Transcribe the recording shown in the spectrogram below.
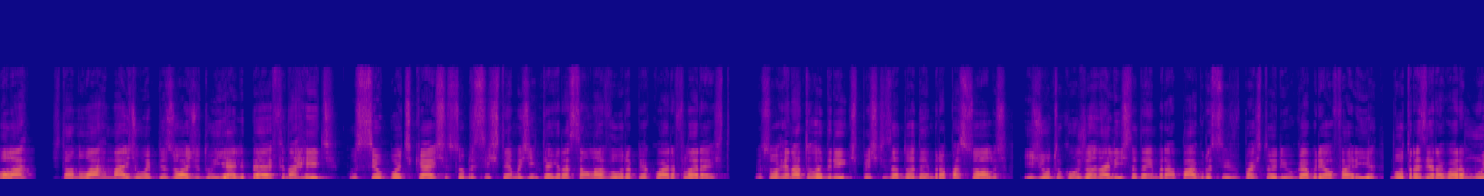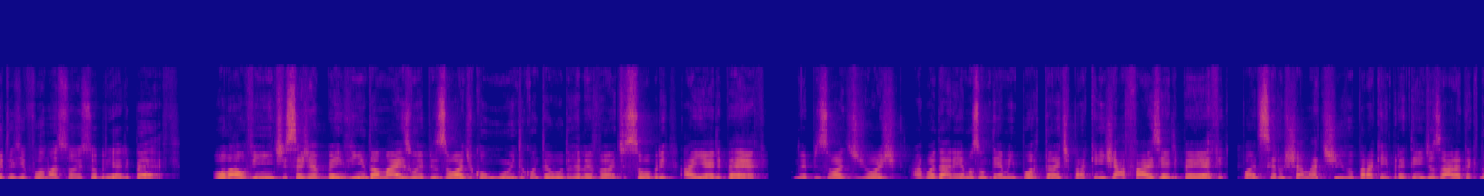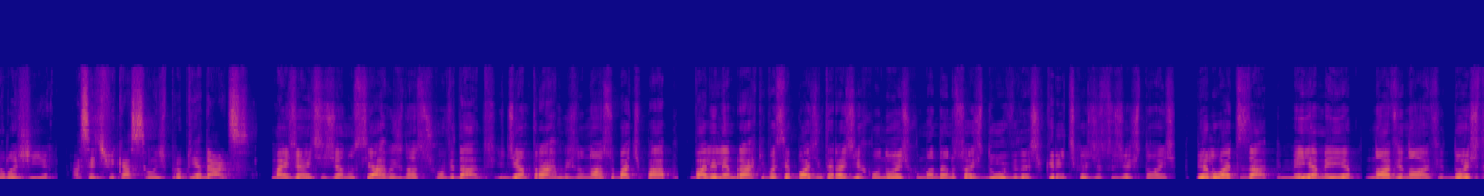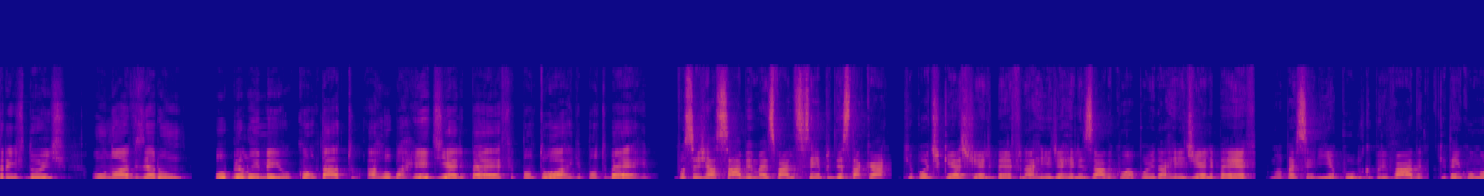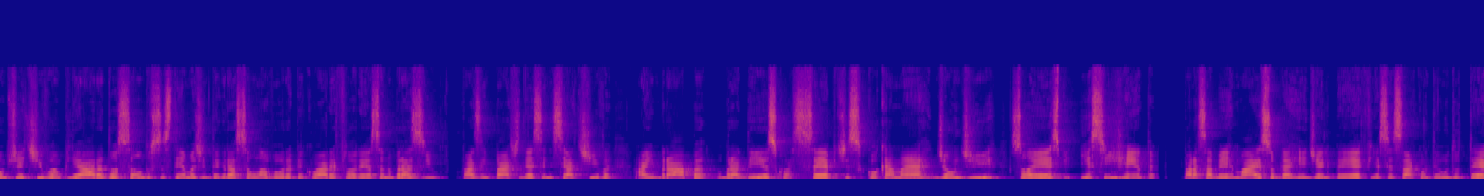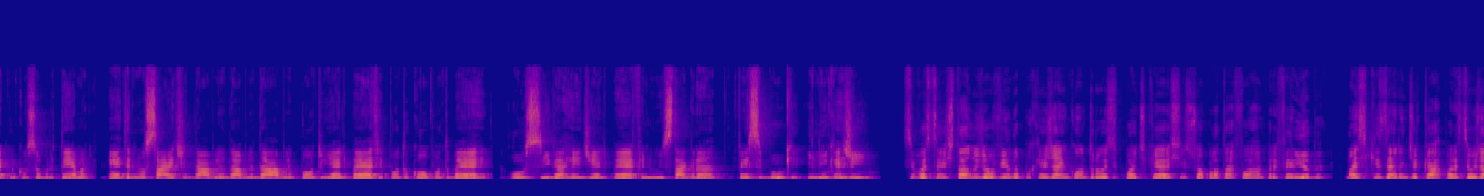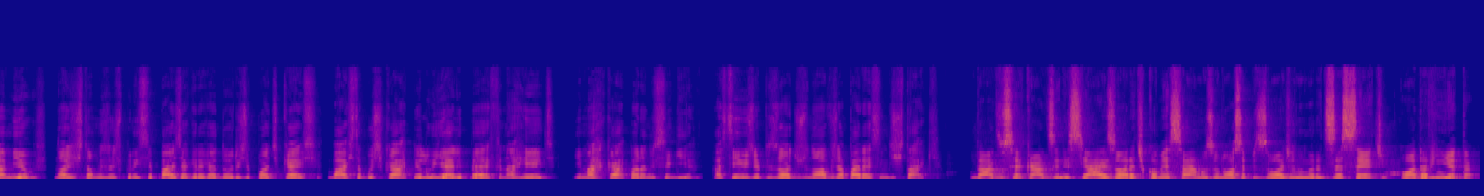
Olá, está no ar mais um episódio do ILPF na Rede, o seu podcast sobre sistemas de integração lavoura, pecuária floresta. Eu sou Renato Rodrigues, pesquisador da Embrapa Solos, e junto com o jornalista da Embrapa Agro Pastoril, Gabriel Faria, vou trazer agora muitas informações sobre ILPF. Olá, ouvinte, seja bem-vindo a mais um episódio com muito conteúdo relevante sobre a ILPF. No episódio de hoje, abordaremos um tema importante para quem já faz ILPF e pode ser um chamativo para quem pretende usar a tecnologia: a certificação de propriedades. Mas antes de anunciarmos nossos convidados e de entrarmos no nosso bate-papo, vale lembrar que você pode interagir conosco mandando suas dúvidas, críticas e sugestões pelo WhatsApp 66 232 1901 ou pelo e-mail contato@redelpf.org.br. Você já sabe, mas vale sempre destacar que o podcast LPF na Rede é realizado com o apoio da Rede LPF, uma parceria público-privada que tem como objetivo ampliar a adoção dos sistemas de integração lavoura, pecuária e floresta no Brasil. Fazem parte dessa iniciativa a Embrapa, o Bradesco, a Septis, Cocamar, John Deere, Soesp e a Singenta. Para saber mais sobre a rede LPF e acessar conteúdo técnico sobre o tema, entre no site www.ilpf.com.br ou siga a rede LPF no Instagram, Facebook e LinkedIn. Se você está nos ouvindo é porque já encontrou esse podcast em sua plataforma preferida. Mas se quiser indicar para seus amigos, nós estamos nos principais agregadores de podcast. Basta buscar pelo ILPF na rede e marcar para nos seguir. Assim, os episódios novos já aparecem em destaque. Dados os recados iniciais, hora de começarmos o nosso episódio número 17. Roda a vinheta.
